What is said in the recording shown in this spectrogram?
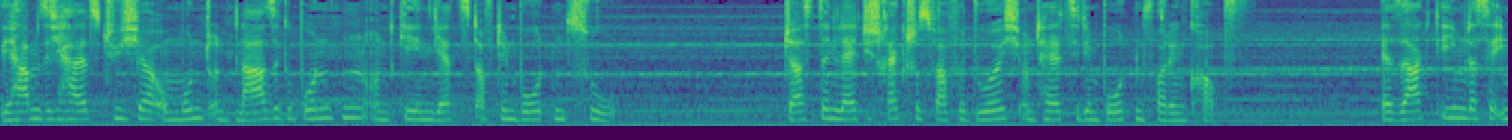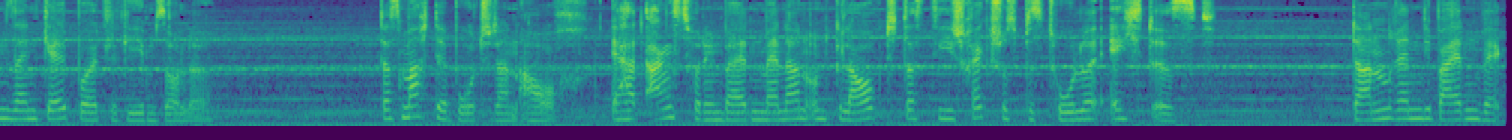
Sie haben sich Halstücher um Mund und Nase gebunden und gehen jetzt auf den Boten zu. Justin lädt die Schreckschusswaffe durch und hält sie dem Boten vor den Kopf. Er sagt ihm, dass er ihm seinen Geldbeutel geben solle. Das macht der Bote dann auch. Er hat Angst vor den beiden Männern und glaubt, dass die Schreckschusspistole echt ist. Dann rennen die beiden weg.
